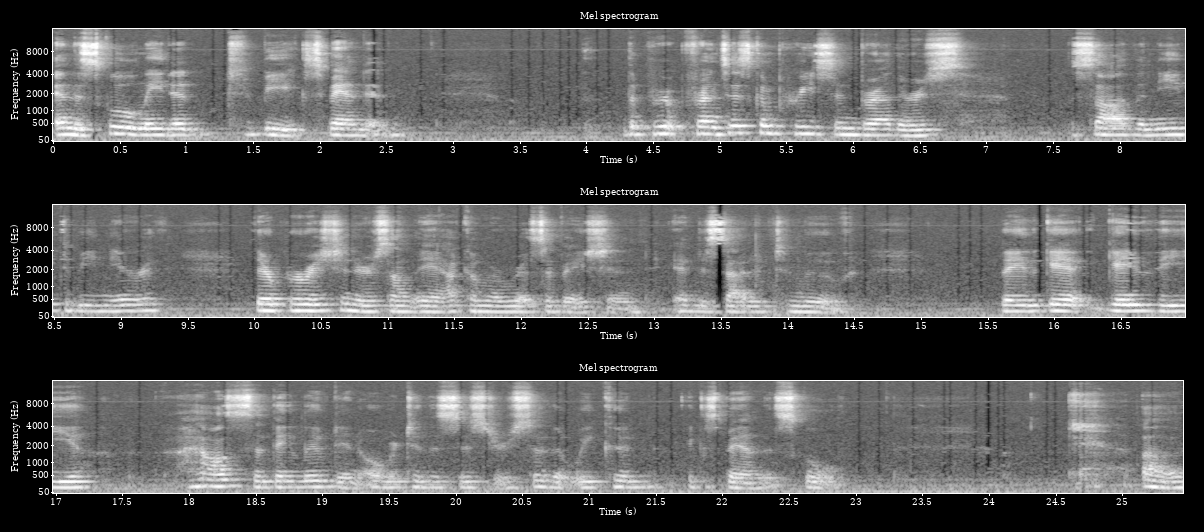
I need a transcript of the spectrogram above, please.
and the school needed to be expanded. The Franciscan priests and brothers saw the need to be near their parishioners on the Acoma Reservation and decided to move. They gave the house that they lived in over to the sisters so that we could expand the school. Uh,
